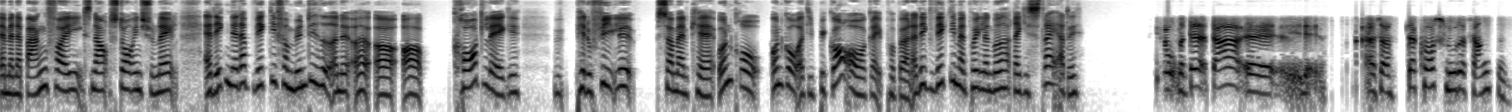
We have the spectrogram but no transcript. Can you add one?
at man er bange for, at ens navn står i en journal, er det ikke netop vigtigt for myndighederne at, at, at kortlægge pædofile, så man kan undgå, undgå, at de begår overgreb på børn? Er det ikke vigtigt, at man på en eller anden måde registrerer det? Jo, men der, der, øh, altså, der kortslutter tanken.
